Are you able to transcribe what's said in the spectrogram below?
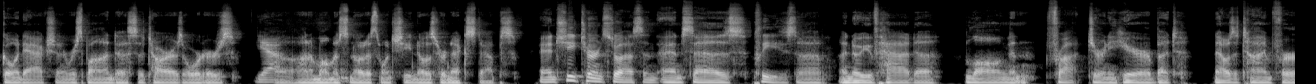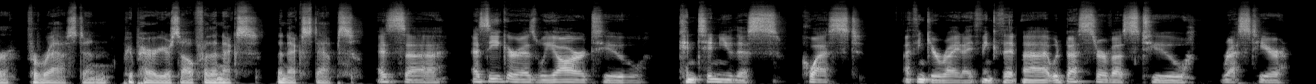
go into action and respond to Satara's orders yeah. Uh, on a moment's notice once she knows her next steps. And she turns to us and, and says, Please, uh, I know you've had a long and fraught journey here, but now is a time for, for rest and prepare yourself for the next the next steps. As uh, as eager as we are to continue this quest, I think you're right. I think that uh, it would best serve us to rest here.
